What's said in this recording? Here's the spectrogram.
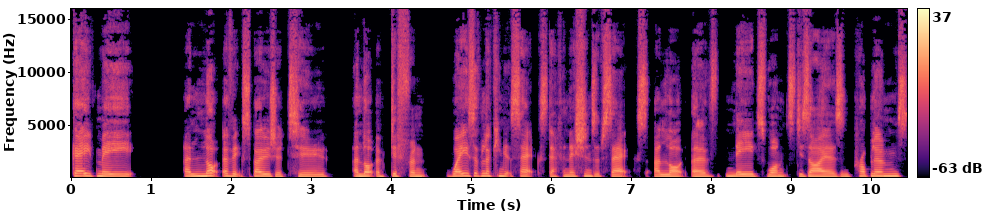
gave me a lot of exposure to a lot of different ways of looking at sex, definitions of sex, a lot of needs, wants, desires and problems.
